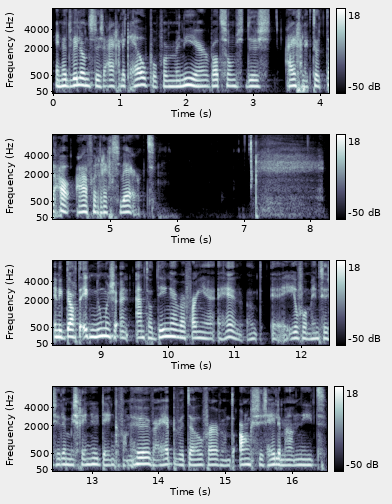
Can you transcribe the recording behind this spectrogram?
En dat wil ons dus eigenlijk helpen op een manier wat soms dus eigenlijk totaal averechts werkt. En ik dacht, ik noem eens een aantal dingen waarvan je, hè, want uh, heel veel mensen zullen misschien nu denken van, huh, waar hebben we het over? Want angst is helemaal niet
